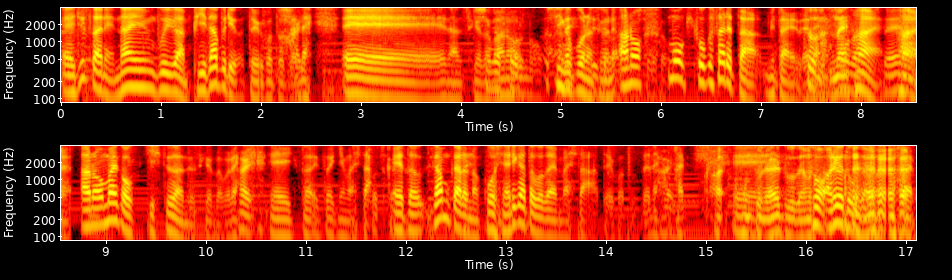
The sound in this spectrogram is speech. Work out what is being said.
えー、実はね、9V1PW ということでね、はい、えー、なんですけども、あの、シンガポールなんですけどね、あの、もう帰国されたみたいで、ね、そうですね。はい。はい。あの、前からお聞きしてたんですけどもね、はい、えー、いただきました。えっ、と、ガムからの更新ありがとうございました。ということでね。はい。はい。本当にありがとうございます。そう、ありがとうございます。はい。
